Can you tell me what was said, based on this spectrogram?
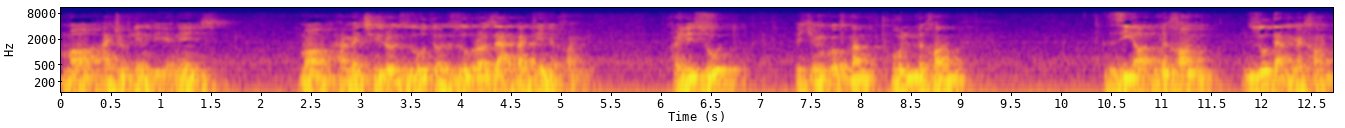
ما عجولیم دیگه نیست؟ ما همه چی رو زود و زور و ضربتی می‌خوایم. خیلی زود. یکی می‌گفت من پول می‌خوام زیاد می‌خوام زودم می‌خوام.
